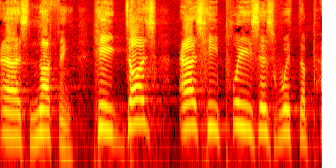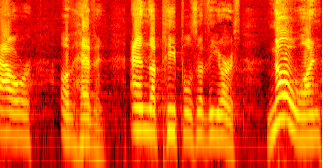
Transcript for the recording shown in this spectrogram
as nothing. He does as he pleases with the power of heaven and the peoples of the earth. No one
